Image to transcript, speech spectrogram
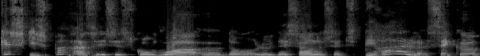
qu'est-ce qui se passe? Et c'est ce qu'on voit dans le dessin de cette spirale, c'est que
